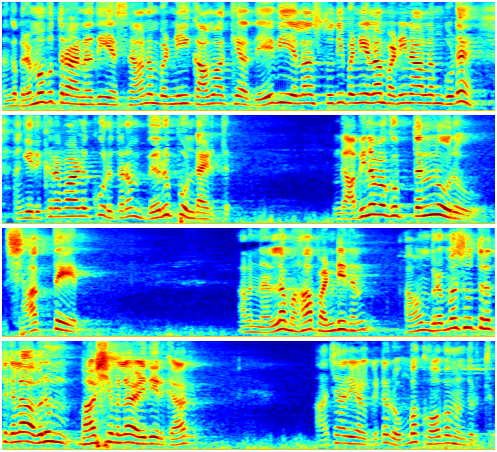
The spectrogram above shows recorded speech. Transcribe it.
அங்கே பிரம்மபுத்திரா நதியை ஸ்நானம் பண்ணி காமாக்கியா தேவியெல்லாம் ஸ்துதி பண்ணி எல்லாம் பண்ணினாலும் கூட அங்கே இருக்கிறவாளுக்கு ஒரு தரம் வெறுப்பு உண்டாயிடுது இங்க அபினவகுப்தன் ஒரு சாக்தேர் அவன் நல்ல மகா பண்டிதன். அவன் பிரம்மசூத்திரத்துக்கெல்லாம் அவரும் பாஷ்யமெல்லாம் எழுதியிருக்கார். ஆச்சாரியால் கிட்ட ரொம்ப கோபம் வந்துடுச்சு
